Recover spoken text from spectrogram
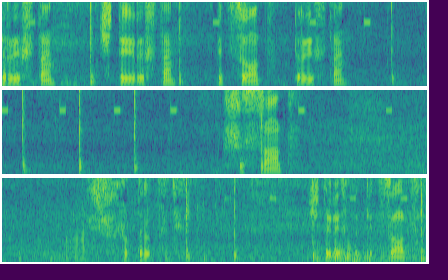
300, 400, 500, 300, 600, 630. 400, 500.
